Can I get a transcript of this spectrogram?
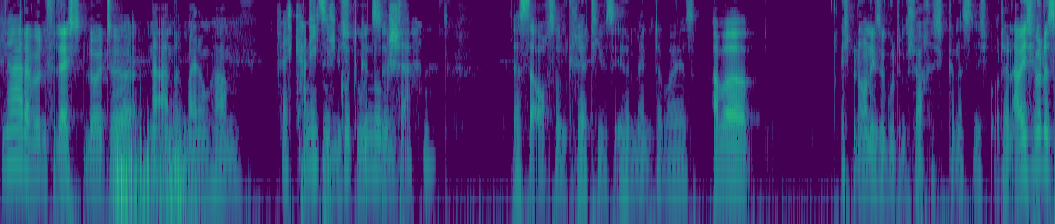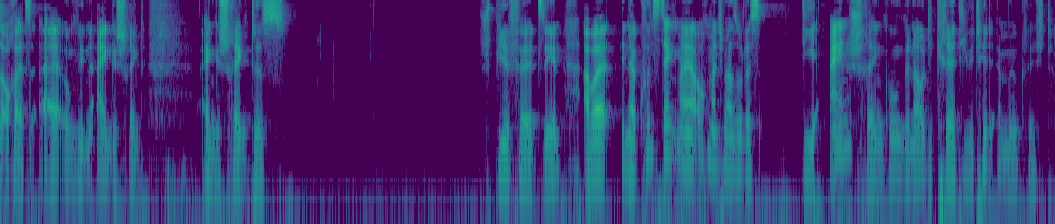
Na, da würden vielleicht Leute eine andere Meinung haben, Vielleicht kann ich nicht gut genug sind, Schach. Ne? dass da auch so ein kreatives Element dabei ist. Aber ich bin auch nicht so gut im Schach, ich kann das nicht beurteilen. Aber ich würde es auch als äh, irgendwie ein eingeschränkt, eingeschränktes Spielfeld sehen. Aber in der Kunst denkt man ja auch manchmal so, dass die Einschränkung genau die Kreativität ermöglicht.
